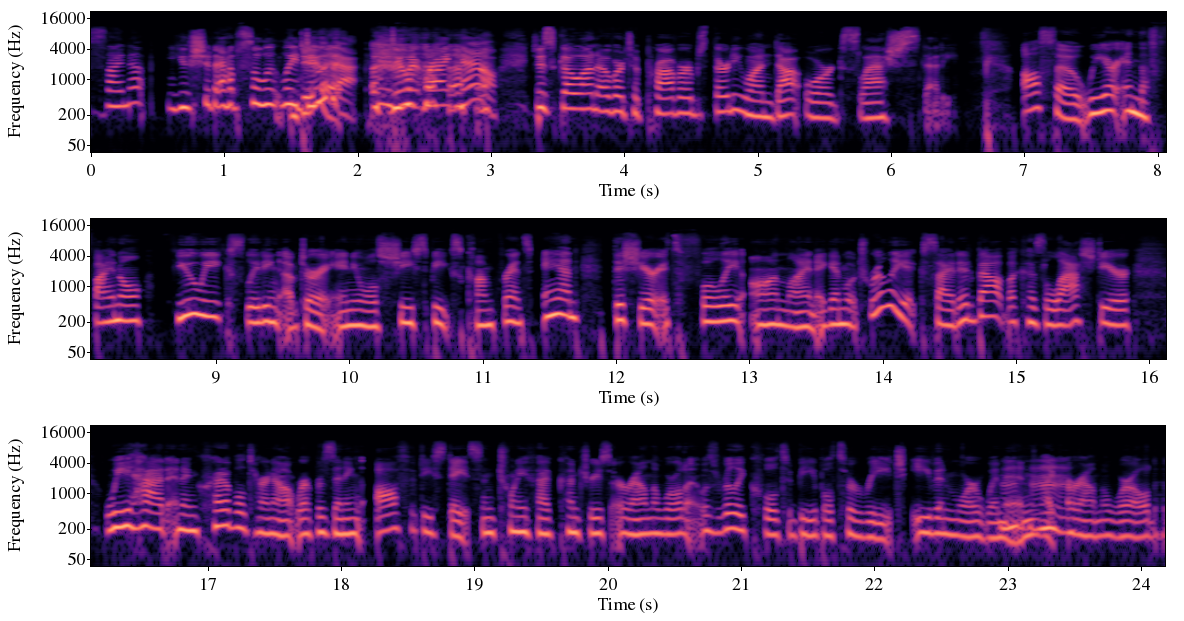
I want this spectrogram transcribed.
sign up, you should absolutely do, do that. do it right now. Just go on over to proverbs31.org slash study. Also, we are in the final few weeks leading up to our annual She Speaks conference. And this year it's fully online again, which really excited about because last year we had an incredible turnout representing all 50 states and 25 countries around the world. And it was really cool to be able to reach even more women mm-hmm. like around the world.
